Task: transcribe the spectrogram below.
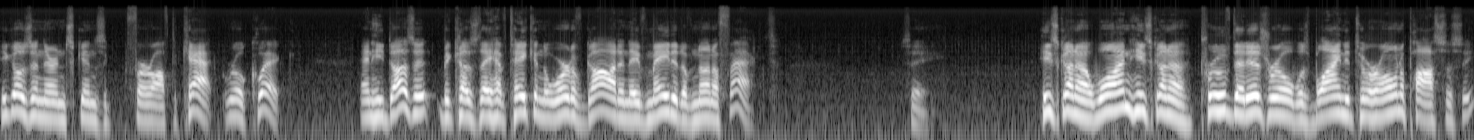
He goes in there and skins the fur off the cat real quick. And he does it because they have taken the Word of God and they've made it of none effect. See? He's going to, one, he's going to prove that Israel was blinded to her own apostasy.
